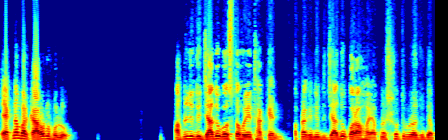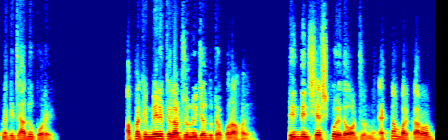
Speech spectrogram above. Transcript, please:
এক নাম্বার কারণ হলো আপনি যদি জাদুগ্রস্ত হয়ে থাকেন, আপনাকে যদি জাদু করা হয়, আপনার শত্রুরা যদি আপনাকে জাদু করে, আপনাকে মেরে ফেলার জন্য জাদুটা করা হয়, দিন দিন শেষ করে দেওয়ার জন্য। এক নাম্বার কারণ,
